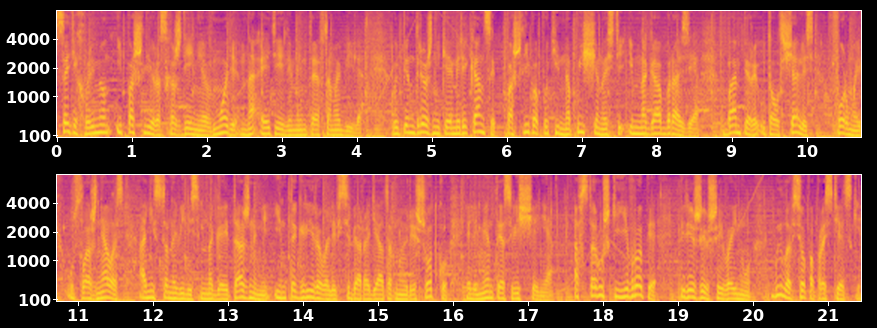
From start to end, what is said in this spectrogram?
С этих времен и пошли расхождения в моде на эти элементы автомобиля. Выпендрежники-американцы пошли по пути напыщенности и многообразия. Бамперы утолщались, форма их усложнялась, они становились многоэтажными, интегрировали в себя радиаторную решетку, элементы освещения. А в старушке Европе, пережившей войну, было все по-простецки.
